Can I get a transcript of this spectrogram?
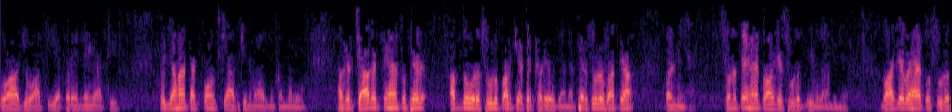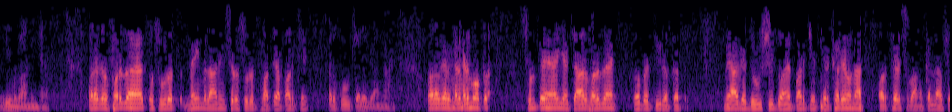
دعا جو آتی ہے، پڑھے، نہیں آتی۔ تو یہاں تک پہنچ کے آپ کی نماز مکمل ہوگی۔ اگر چار رکھتے ہیں تو پھر اب دو رسول پڑھ کے پھر کھڑے ہو جانا ہے۔ پھر سورت فاتحہ پڑھنی ہے۔ سنتے ہیں تو آگے سورت بھی ملانی ہے۔ واجب ہے تو سورت بھی ملانی ہے۔ اور اگر فرض ہے تو سورت نہیں ملانی، صرف سورت فاتحہ پڑھ کے رکوع چلے جانا ہے۔ اور اگر گھر موقع سنتے ہیں یا چار فرض ہیں تو پھر تیر رکت میں آگے دوسری دعائیں پڑھ کے پھر کھڑے ہونا اور پھر سبحان اللہ سے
